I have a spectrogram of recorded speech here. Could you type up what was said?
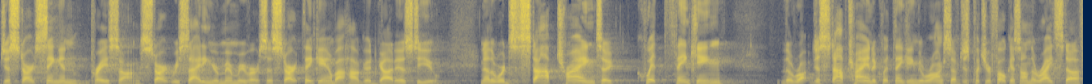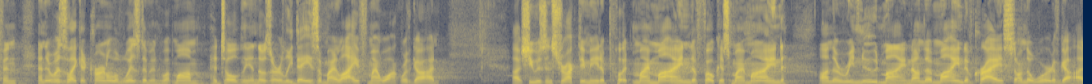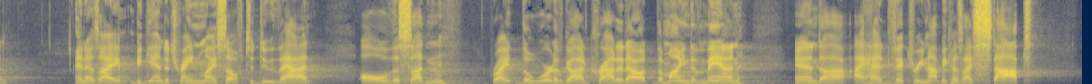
just start singing praise songs. Start reciting your memory verses. Start thinking about how good God is to you. In other words, stop trying to quit thinking the wrong, just stop trying to quit thinking the wrong stuff. Just put your focus on the right stuff. And, and there was like a kernel of wisdom in what mom had told me in those early days of my life, my walk with God. Uh, she was instructing me to put my mind, to focus my mind on the renewed mind, on the mind of Christ, on the Word of God. And as I began to train myself to do that, all of a sudden, right, the Word of God crowded out the mind of man, and uh, I had victory, not because I stopped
